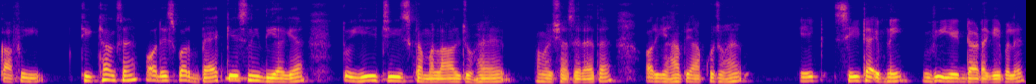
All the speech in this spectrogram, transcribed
काफ़ी ठीक ठाक है और इस बार बैक केस नहीं दिया गया तो ये चीज़ का मलाल जो है हमेशा से रहता है और यहाँ पे आपको जो है एक सी टाइप नहीं वी एट डाटा केबल है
